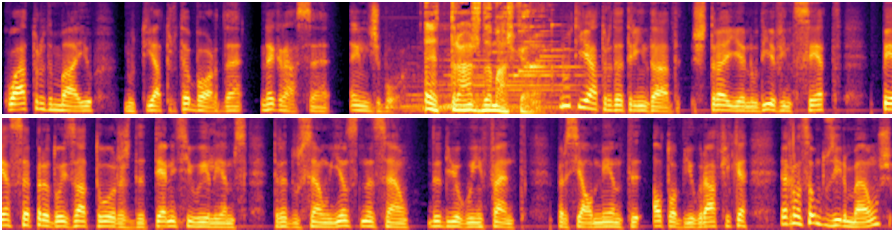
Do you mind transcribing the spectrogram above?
4 de maio no Teatro da Borda, na Graça, em Lisboa. Atrás da Máscara. No Teatro da Trindade, estreia no dia 27 peça para dois atores de Tennessee Williams, tradução e encenação de Diogo Infante. Parcialmente autobiográfica, a relação dos irmãos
